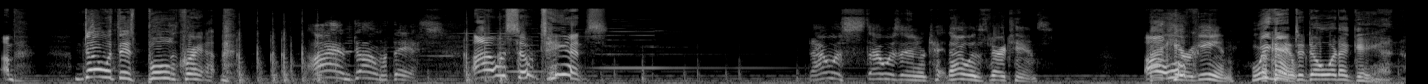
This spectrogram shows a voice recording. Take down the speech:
I'm, I'm done with this bull crap. I am done with this. I was so tense. That was that was entertain. That was very tense. Oh, Back here again. we Okay, get to do it again.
